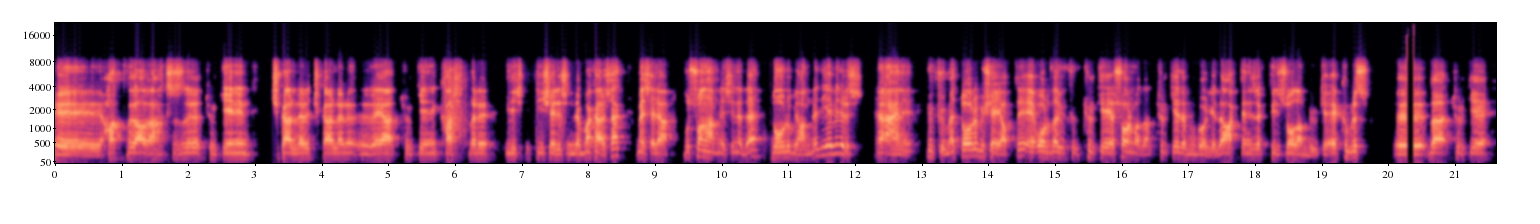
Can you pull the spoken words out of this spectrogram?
e, haklı ve haksızlığı, Türkiye'nin çıkarları çıkarları veya Türkiye'nin karşıtları ilişkisi içerisinde bakarsak mesela bu son hamlesine de doğru bir hamle diyebiliriz. Yani hükümet doğru bir şey yaptı. E orada Türkiye'ye sormadan, Türkiye de bu bölgede Akdeniz'e kıyısı olan bir ülke. E Kıbrıs e, da Türkiye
